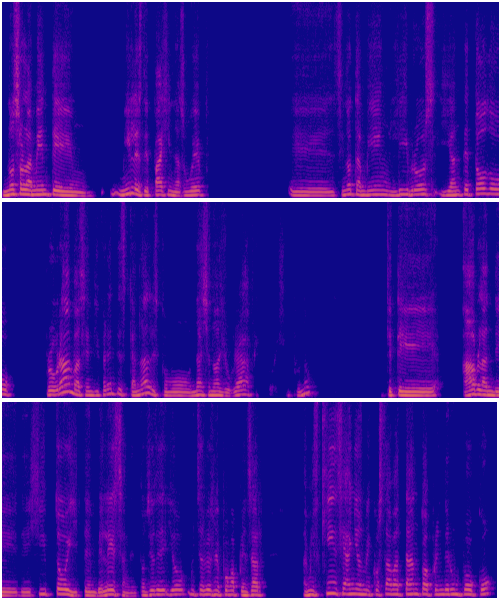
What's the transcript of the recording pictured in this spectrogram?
No solamente miles de páginas web, eh, sino también libros y ante todo programas en diferentes canales como National Geographic, por ejemplo, ¿no? Que te hablan de, de Egipto y te embelezan. Entonces yo muchas veces me pongo a pensar, a mis 15 años me costaba tanto aprender un poco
